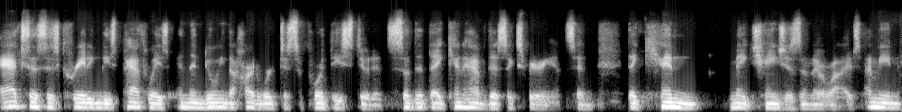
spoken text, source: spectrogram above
access is creating these pathways and then doing the hard work to support these students so that they can have this experience and they can make changes in their lives. I mean,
